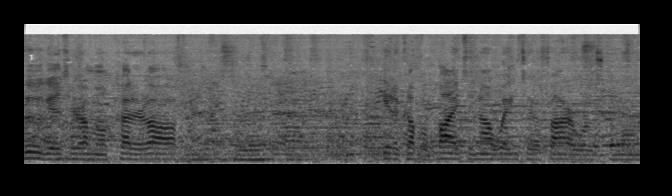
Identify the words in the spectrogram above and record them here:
Food gets here, I'm gonna cut it off. And get a couple bites, and I'll wait until the fireworks come on.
